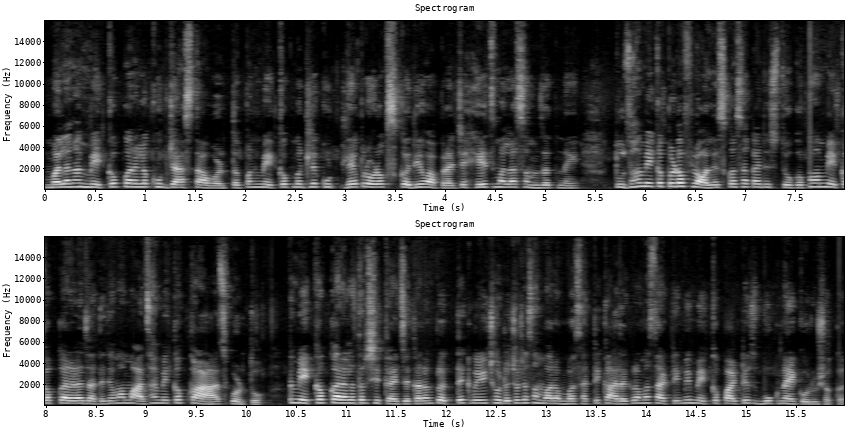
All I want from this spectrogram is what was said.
मला ना मेकअप करायला खूप जास्त आवडतं पण मेकअपमधले कुठले प्रोडक्ट्स कधी वापरायचे हेच मला समजत नाही. तुझा मेकअप एवढा फ्लॉलेस कसा काय दिसतो ग? जेव्हा मेकअप करायला जाते तेव्हा माझा मेकअप काळाच पडतो. मेकअप करायला तर शिकायचे कारण प्रत्येक वेळी छोट्या छोट्या समारंभासाठी कार्यक्रमासाठी मी मेकअप आर्टिस्ट बुक नाही करू शकत.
